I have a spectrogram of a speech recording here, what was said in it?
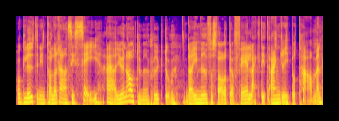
Och glutenintolerans i sig är ju en autoimmun sjukdom där immunförsvaret då felaktigt angriper tarmen.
